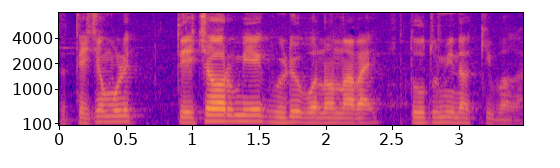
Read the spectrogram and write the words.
तर त्याच्यामुळे त्याच्यावर मी एक व्हिडिओ बनवणार आहे. तो तुम्ही नक्की बघा.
